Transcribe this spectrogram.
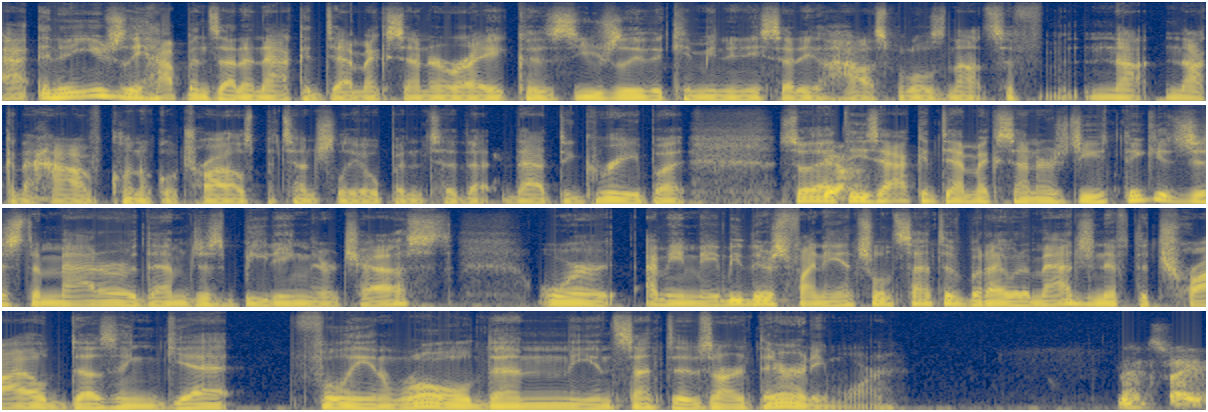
and it usually happens at an academic center, right? Because usually the community setting hospital is not not not going to have clinical trials potentially open to that that degree. But so at yeah. these academic centers, do you think it's just a matter of them just beating their chest, or I mean, maybe there's financial incentive, but I would imagine if the trial doesn't get fully enrolled, then the incentives aren't there anymore. That's right.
